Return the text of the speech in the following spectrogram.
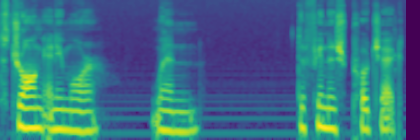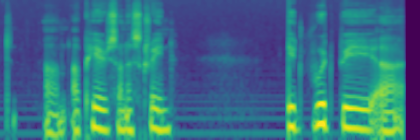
strong anymore when the finished project um, appears on a screen. It would be uh,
